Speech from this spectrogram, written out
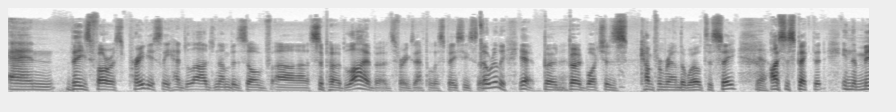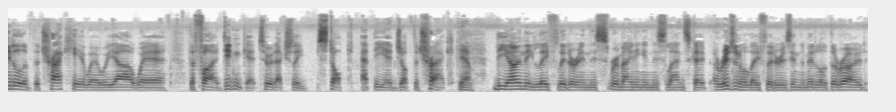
And these forests previously had large numbers of uh, superb lyrebirds, for example, a species that Oh, really? yeah, bird, bird watchers come from around the world to see. Yeah. I suspect that in the middle of the track here where we are, where the fire didn't get to, it actually stopped at the edge of the track. Yeah. The only leaf litter in this remaining in this landscape, original leaf litter, is in the middle of the road,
